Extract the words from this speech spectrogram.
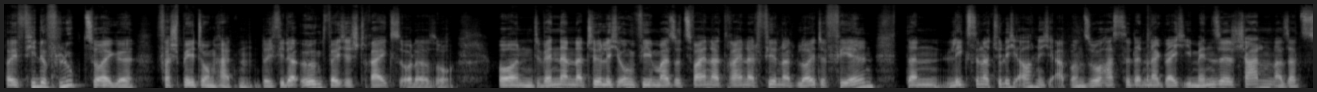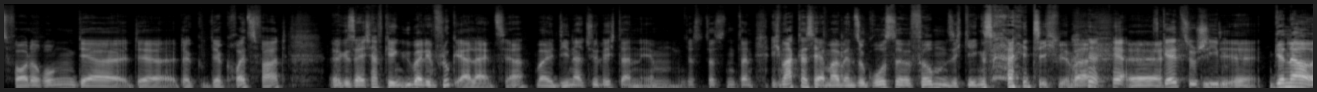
weil viele Flugzeuge Verspätung hatten durch wieder irgendwelche Streiks oder so. Und wenn dann natürlich irgendwie mal so 200, 300, 400 Leute fehlen, dann legst du natürlich auch nicht ab. Und so hast du dann da gleich immense Schadenersatzforderungen der, der, der, der Kreuzfahrtgesellschaft gegenüber den Flugairlines, ja, weil die natürlich dann eben, das, das sind dann, ich mag das ja immer, wenn so große Firmen sich gegenseitig immer, ja, äh, das Geld zuschieben. die, äh, genau.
